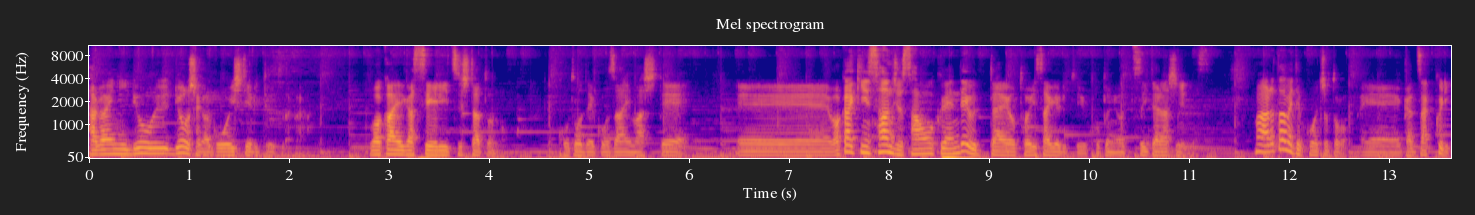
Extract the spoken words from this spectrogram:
互いに両両者が合意しているってことだから、和解が成立したとのことでございまして、えー和解金33億円で訴えを取り下げるということに落ち着いたらしいです。まあ、改めてこうちょっと、えーざっくり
